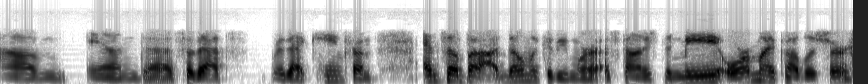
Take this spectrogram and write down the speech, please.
um, and uh, so that's where that came from. And so, but uh, no one could be more astonished than me or my publisher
